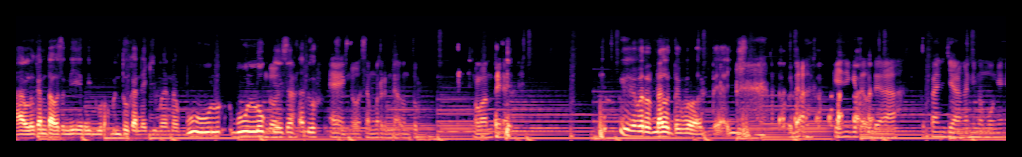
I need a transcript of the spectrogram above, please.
Ah, lu kan tahu sendiri gue bentukannya gimana. Buluk buluk Nggak ya usah. kan. Aduh. Eh nggak usah merendah untuk melonte Gak merendah untuk melonte anjing. Udah kayaknya kita udah kepanjangan nih ngomongnya.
